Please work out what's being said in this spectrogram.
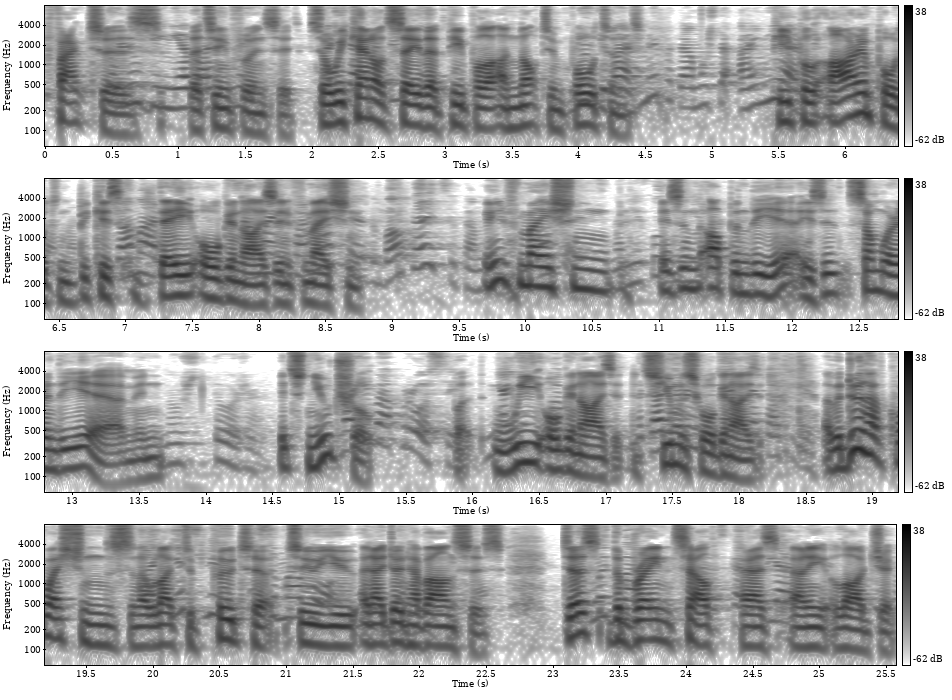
factors that influence it. So we cannot say that people are not important. People are important because they organize information information isn't up in the air, is it somewhere in the air? I mean, it's neutral, but we organize it. It's humans who organize it. I do have questions, and I would like to put uh, to you, and I don't have answers. does the brain itself has any logic?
